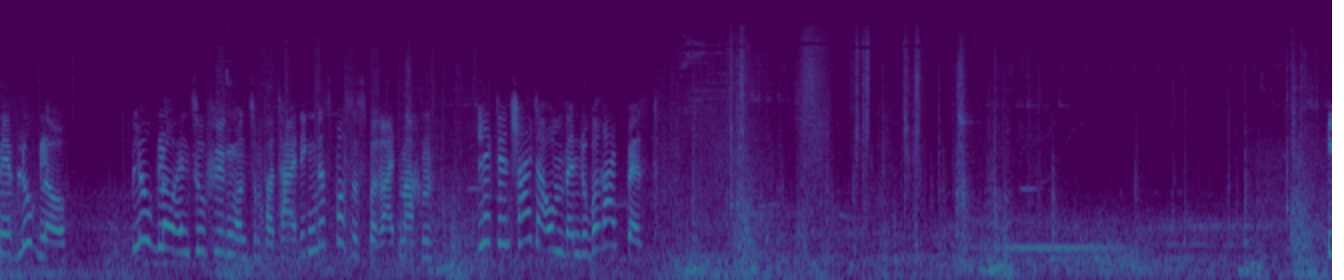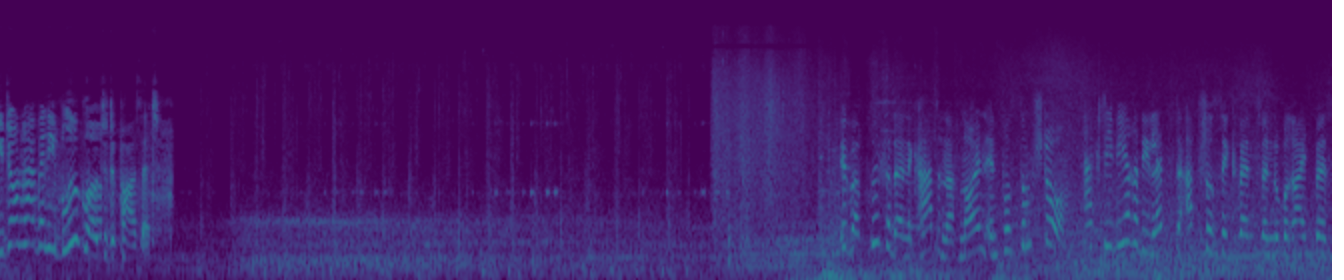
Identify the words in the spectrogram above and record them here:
Mehr Blue Glow. Blue Glow hinzufügen und zum Verteidigen des Busses bereit machen. Leg den Schalter um, wenn du bereit bist. You don't have any blue glow to deposit. Überprüfe deine Karte nach neuen Infos zum Sturm. Aktiviere die letzte Abschusssequenz, wenn du bereit bist.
